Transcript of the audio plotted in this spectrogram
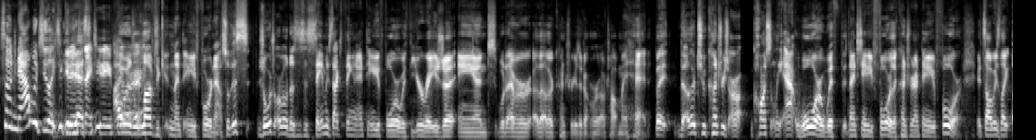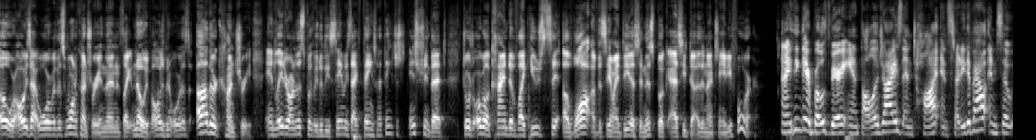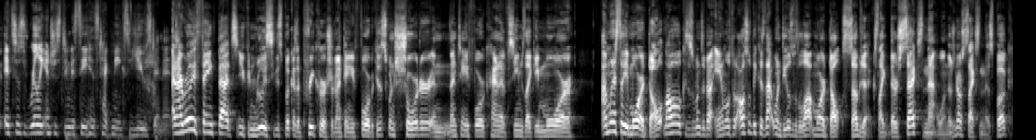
So now would you like to get into 1984? I would love to get in 1984 now. So this George Orwell does the same exact thing in 1984 with Eurasia and whatever the other countries I don't remember off the top of my head. But the other two countries are constantly at war with 1984, the country in 1984. It's always like, oh, we're always at war with this one country, and then it's like, no, we've always been at war with this other country. And later on in this book, they do these same exact things. So I think it's just interesting that George Orwell kind of like used a lot of the same ideas in this book as he does in 1984. And I think they're both very anthologized and taught and studied about. And so it's just really interesting to see his techniques used in it. And I really think that you can really see this book as a precursor to 1984 because this one's shorter and 1984 kind of seems like a more I'm going to say a more adult novel because this one's about animals, but also because that one deals with a lot more adult subjects. Like there's sex in that one. There's no sex in this book.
